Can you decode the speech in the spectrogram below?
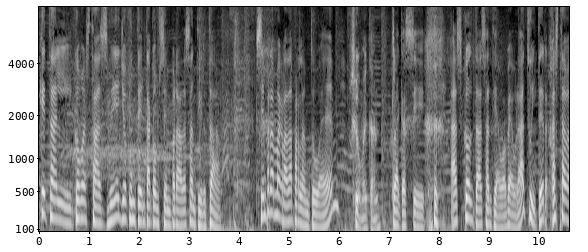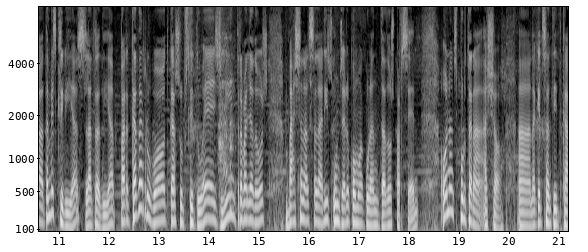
Què tal, com estàs? Bé, jo contenta, com sempre, de sentir-te. Sempre m'agrada parlar amb tu, eh? Sí, home, i tant. Clar que sí. Escolta, Santiago, a veure, a Twitter estava, també escrivies l'altre dia per cada robot que substitueix mil treballadors baixen els salaris un 0,42%. On ens portarà això, en aquest sentit que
